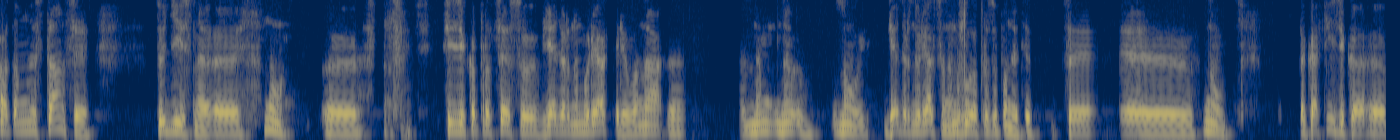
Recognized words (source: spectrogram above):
атомної станції, то дійсно, е, ну е, фізика процесу в ядерному реакторі, вона не, ну ядерну реакцію неможливо призупинити. Це ну така фізика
